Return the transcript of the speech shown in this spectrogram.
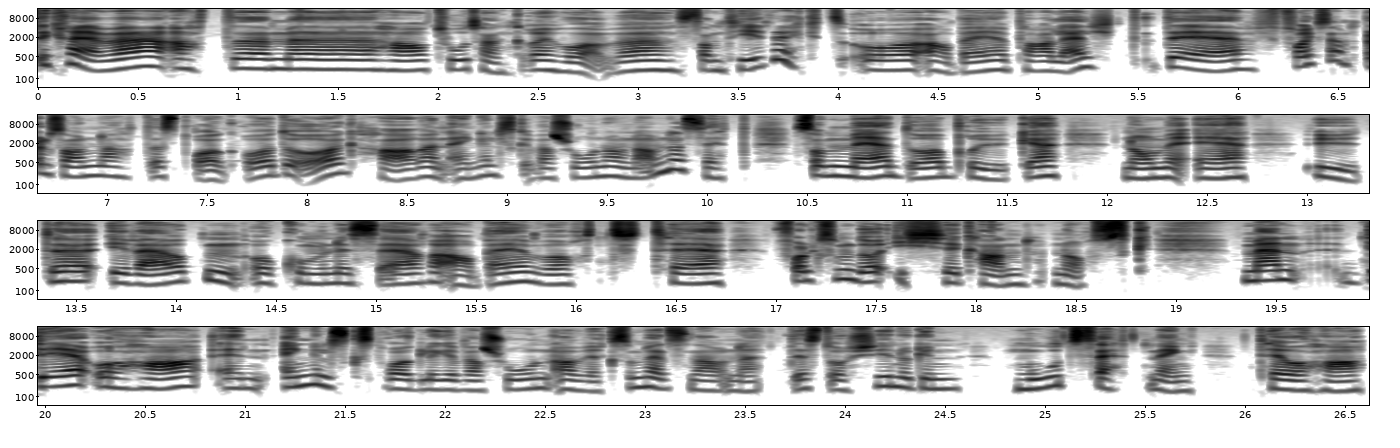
Det krever at eh, vi har to tanker i hodet samtidig og arbeider parallelt. Det er f.eks. sånn at Språkrådet òg har en engelsk versjon av navnet sitt, som vi da bruker når vi er ute i verden og kommuniserer arbeidet vårt til folk som da ikke kan norsk. Men det å ha en engelskspråklig versjon av virksomhetsnavnet, det står ikke i noen motsetning til å ha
